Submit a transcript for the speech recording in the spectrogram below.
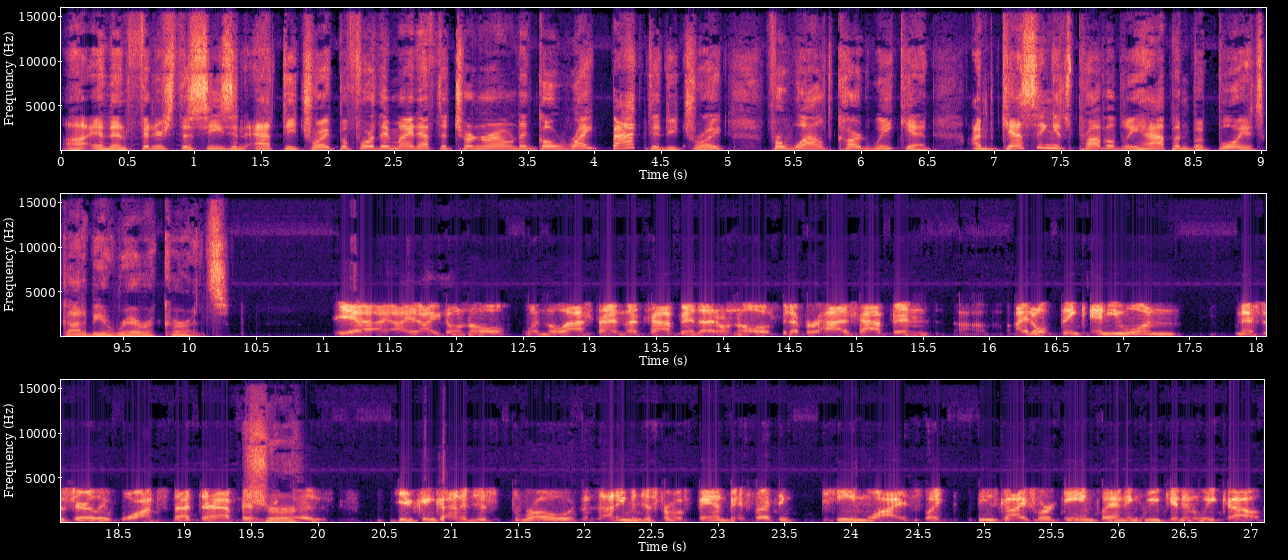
uh, and then finish the season at Detroit before they might have to turn around and go right back to Detroit for Wild Card Weekend. I'm guessing it's probably happened, but boy, it's got to be a rare occurrence. Yeah, I, I don't know when the last time that's happened. I don't know if it ever has happened. Um, I don't think anyone necessarily wants that to happen Sure. because you can kind of just throw, not even just from a fan base, but I think team wise, like these guys who are game planning week in and week out.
